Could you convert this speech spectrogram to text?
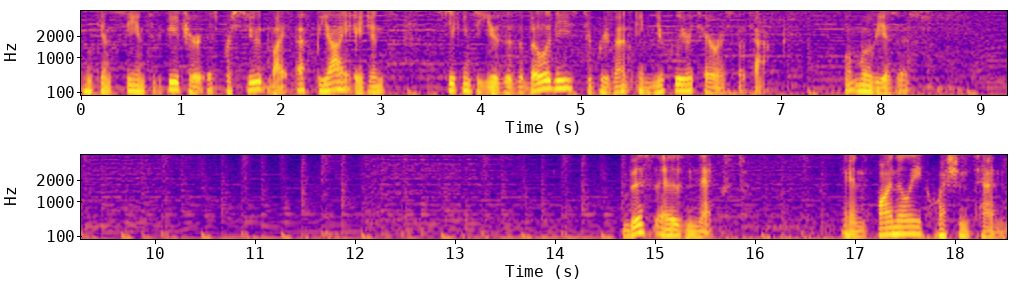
who can see into the future is pursued by FBI agents seeking to use his abilities to prevent a nuclear terrorist attack. What movie is this? This is next. And finally, question 10.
